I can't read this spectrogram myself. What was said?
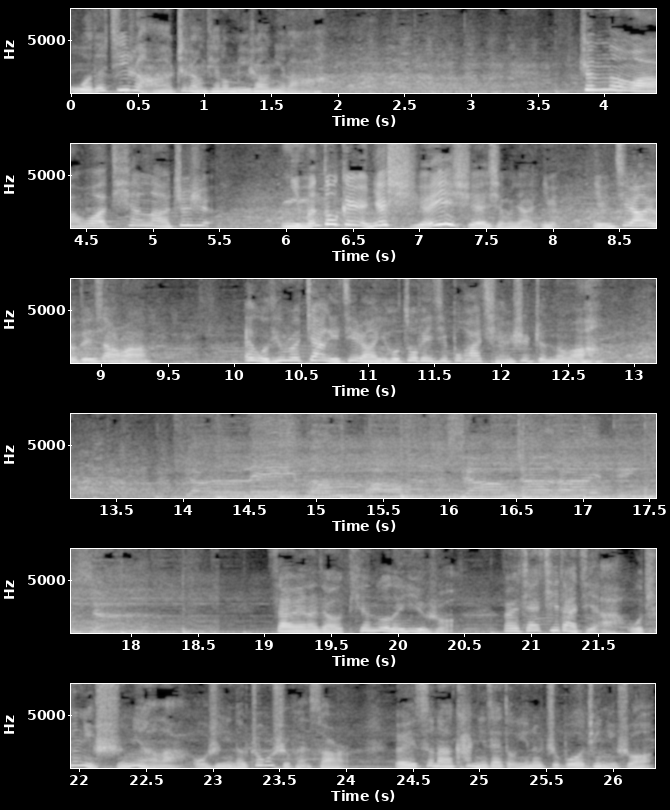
我的机长啊，这两天都迷上你了，真的吗？我天了，真是，你们都跟人家学一学行不行？你你们机长有对象吗？”哎，我听说嫁给机长以后坐飞机不花钱，是真的吗？下面呢叫天作的艺术，他说：“佳期大姐啊，我听你十年了，我是你的忠实粉丝儿。有一次呢，看你在抖音的直播，听你说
